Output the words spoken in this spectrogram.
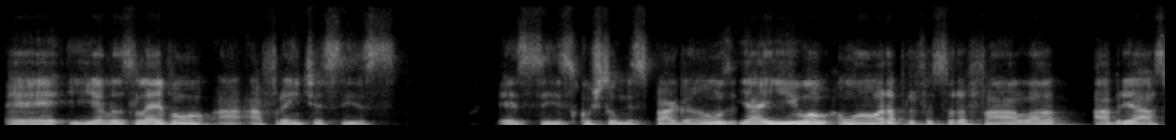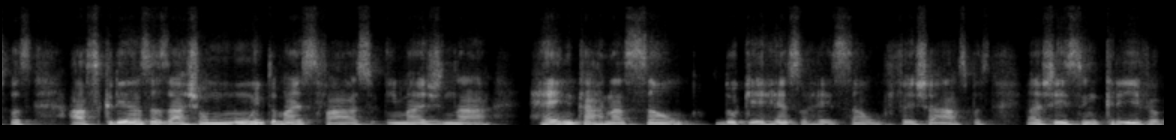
é, e elas levam à, à frente esses esses costumes pagãos. E aí, uma, uma, hora a professora fala, abre aspas, as crianças acham muito mais fácil imaginar reencarnação do que ressurreição, fecha aspas. Eu achei isso incrível,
